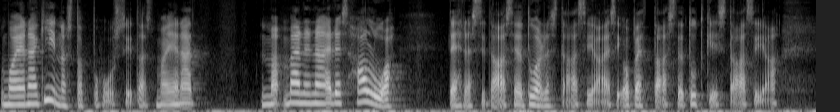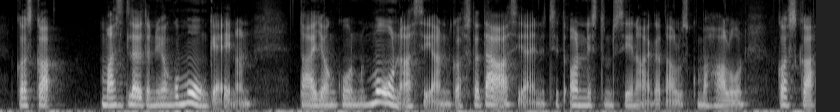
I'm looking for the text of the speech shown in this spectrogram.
Mä ei enää kiinnosta puhua siitä, mä, en enää, mä, mä en enää edes halua tehdä sitä asiaa, tuoda sitä asiaa esiin, opettaa sitä, tutkia sitä asiaa, koska mä oon sitten löytänyt jonkun muun keinon tai jonkun muun asian, koska tämä asia ei nyt sitten onnistunut siinä aikataulussa, kun mä haluan, koska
